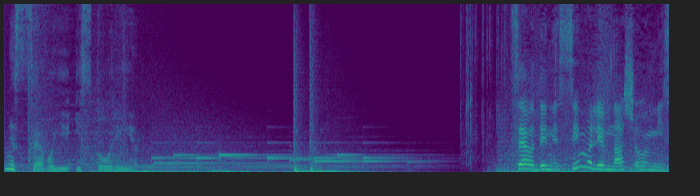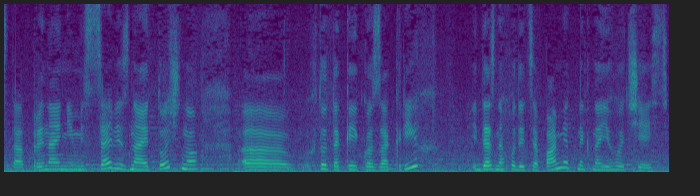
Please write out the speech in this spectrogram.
місцевої історії. Це один із символів нашого міста. Принаймні місцеві знають точно, е, хто такий козак Ріг і де знаходиться пам'ятник на його честь.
